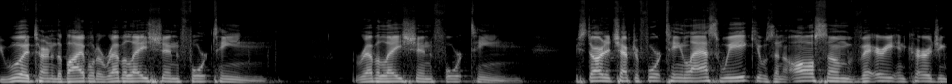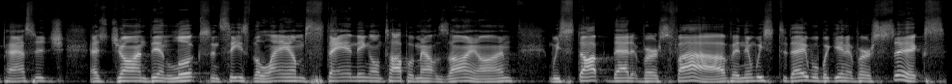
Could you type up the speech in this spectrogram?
If you would, turn in the Bible to Revelation 14. Revelation 14. We started chapter 14 last week. It was an awesome, very encouraging passage as John then looks and sees the Lamb standing on top of Mount Zion. We stopped that at verse 5, and then we today we'll begin at verse 6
